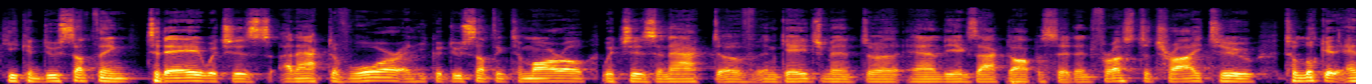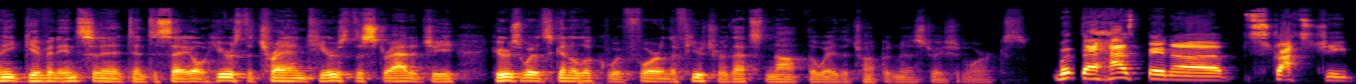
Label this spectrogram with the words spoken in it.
He can do something today, which is an act of war, and he could do something tomorrow, which is an act of engagement uh, and the exact opposite. And for us to try to, to look at any given incident and to say, oh, here's the trend, here's the strategy, here's what it's going to look for in the future. That's not the way the Trump administration works. But there has been a strategy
